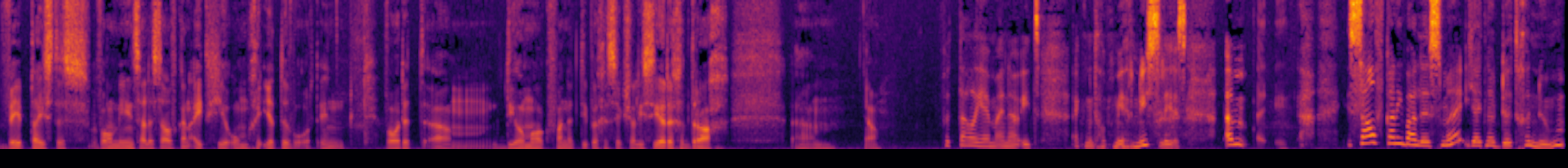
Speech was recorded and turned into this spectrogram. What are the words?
webtuistes waar mense hulle self kan uitgee om geëet te word en waar dit ehm um, deel maak van 'n tipe geseksualiseerde gedrag. Ehm um, ja. Vertel jy my nou iets? Ek moet dalk meer nuus lees. Ehm um, selfkannibalisme, jy het nou dit genoem.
